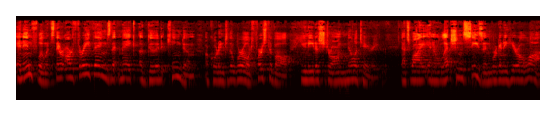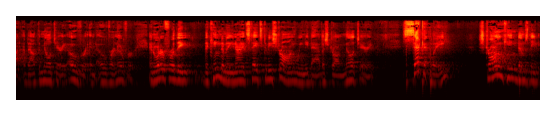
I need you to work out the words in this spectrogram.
and influence. There are three things that make a good kingdom, according to the world. First of all, you need a strong military. That's why in an election season, we're going to hear a lot about the military over and over and over. In order for the, the kingdom of the United States to be strong, we need to have a strong military. Secondly, strong kingdoms need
